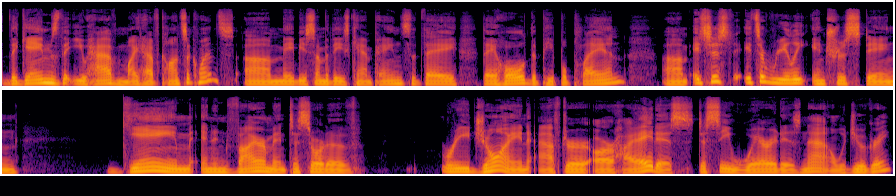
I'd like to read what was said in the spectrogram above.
the games that you have might have consequence. Um, maybe some of these campaigns that they they hold that people play in. Um, it's just it's a really interesting game and environment to sort of rejoin after our hiatus to see where it is now. Would you agree?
